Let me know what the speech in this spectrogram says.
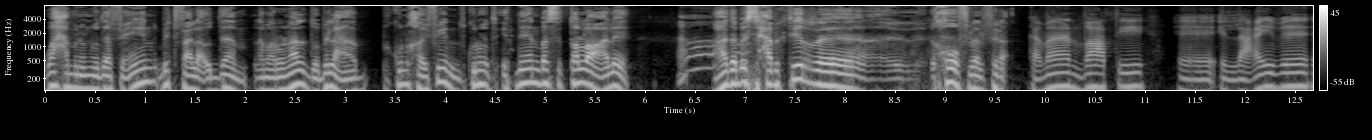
واحد من المدافعين بيدفع لقدام. لما رونالدو بيلعب بيكونوا خايفين بيكونوا اثنين بس يطلعوا عليه. آه. هذا بيسحب كتير آه، خوف للفرق. كمان بعطي آه، اللعيبة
